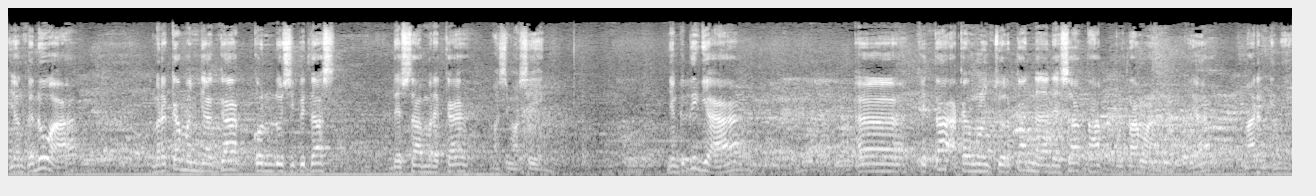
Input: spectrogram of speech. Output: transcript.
Yang kedua, mereka menjaga kondusivitas desa mereka masing-masing. Yang ketiga, eh, kita akan meluncurkan dana desa tahap pertama ya kemarin ini.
